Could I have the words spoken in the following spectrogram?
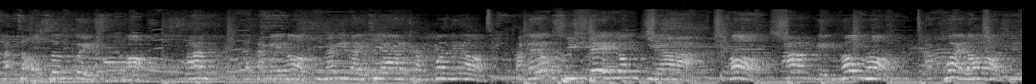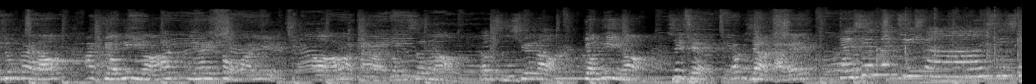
啊，早生贵子吼，啊，啊，大家吼，今仔日来遮参观的吼，大家拢身体勇健啦，吼，啊，健康吼。啊，快乐哦，新春快乐！啊，恭喜哦，啊，今天送花叶哦，啊，大家龙生哦，要子轩哦，恭喜哦，谢谢，感谢大家。感谢分局长，谢谢。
